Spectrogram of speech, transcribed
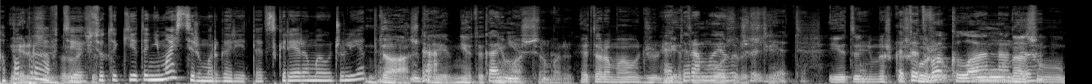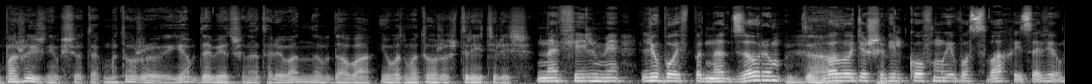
А поправьте, все-таки это не мастер Маргарита, это скорее Ромео и Джульетта? Да, скорее. Да, Нет, это конечно. не мастер Маргарита. Это Ромео и Джульетта это Ромео в возрасте. Джульетта. И это немножко это схоже. два клана. У нас да. по жизни все так. Мы тоже, я вдовец, Наталья Ивановна вдова. И вот мы тоже встретились. На фильме «Любовь под надзором» да. Володя Шевельков мы его свахой зовем.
